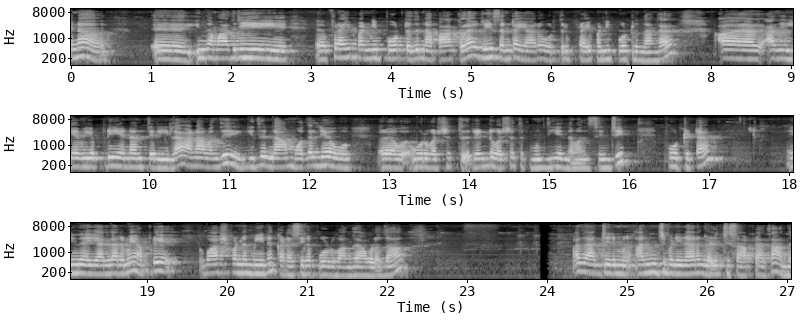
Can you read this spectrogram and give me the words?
ஏன்னா இந்த மாதிரி ஃப்ரை பண்ணி போட்டது நான் பார்க்கல ரீசெண்டாக யாரோ ஒருத்தர் ஃப்ரை பண்ணி போட்டிருந்தாங்க. அது எப்படி என்னன்னு தெரியல. ஆனால் வந்து இது நான் முதல்லே ஒரு வருஷத்து ரெண்டு வருஷத்துக்கு முந்தையே இந்த மாதிரி செஞ்சு போட்டுட்டேன். இந்த எல்லாருமே அப்படியே வாஷ் பண்ண மீனை கடைசியில் போடுவாங்க. அவ்வளோதான் அது அஞ்சு நிமி அஞ்சு மணி நேரம் கழித்து சாப்பிட்டா தான் அந்த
